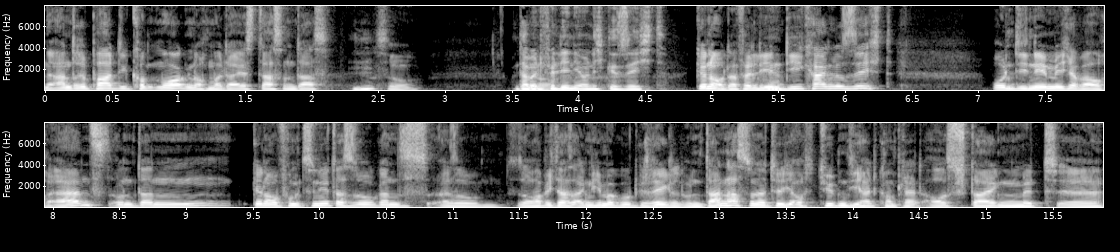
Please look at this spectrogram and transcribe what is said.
eine andere Party, kommt morgen nochmal, da ist das und das. Mhm. So. Und damit genau. verlieren die auch nicht Gesicht. Genau, da verlieren ja. die kein Gesicht. Und die nehme ich aber auch ernst und dann, genau, funktioniert das so ganz, also so habe ich das eigentlich immer gut geregelt. Und dann hast du natürlich auch die Typen, die halt komplett aussteigen mit äh,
